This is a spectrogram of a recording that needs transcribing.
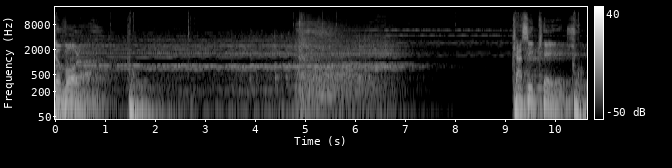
D'Vorah. Cassie Cage.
